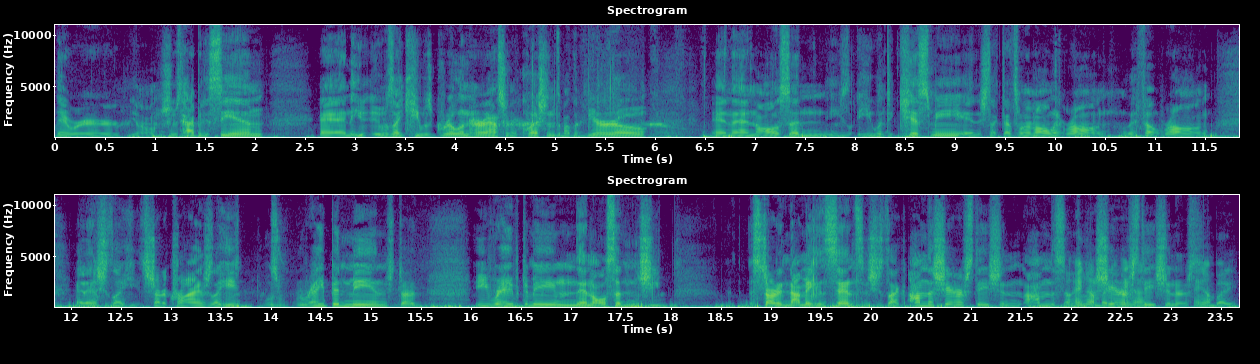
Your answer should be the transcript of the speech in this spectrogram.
They were, you know, she was happy to see him, and he it was like he was grilling her, asking her questions about the bureau. And then all of a sudden, he's, he went to kiss me, and she's like, "That's when it all went wrong. It felt wrong." And then she's like, he started crying. She's like, "He was raping me, and started, he raped me." And then all of a sudden, she started not making sense, and she's like, "I'm the sheriff station. I'm the No, hang on, buddy, sheriff hang on. station." Or Hang on, buddy.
